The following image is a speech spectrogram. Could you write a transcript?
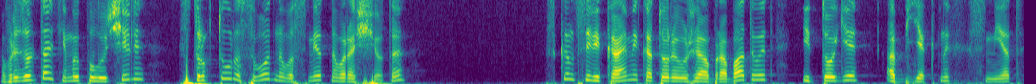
В результате мы получили структуру сводного сметного расчета с концевиками, которые уже обрабатывают итоги объектных смет.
